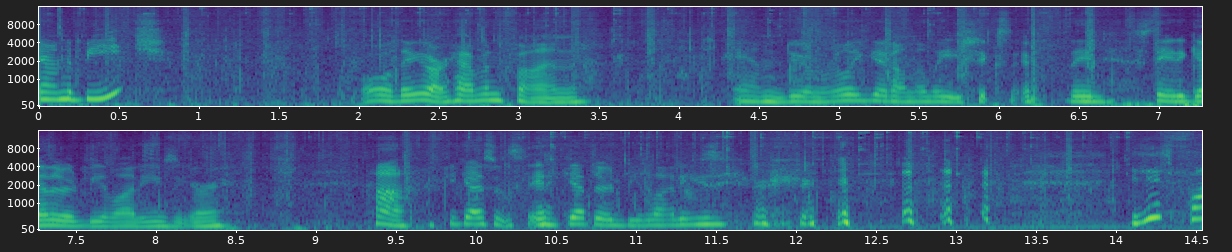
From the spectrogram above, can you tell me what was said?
down the beach. Oh, they are having fun and doing really good on the leash. If they'd stay together, it'd be a lot easier. Huh, if you guys would stay together, it'd be a lot easier. It is fun.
